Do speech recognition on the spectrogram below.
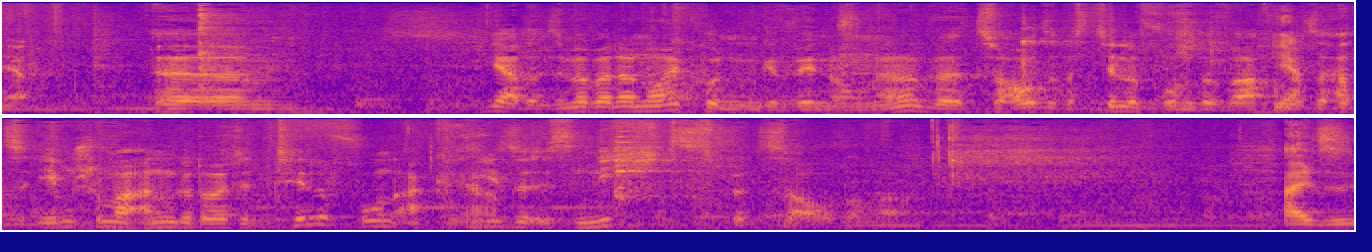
ja. Ähm ja, dann sind wir bei der Neukundengewinnung. Ne? Weil zu Hause das Telefon bewachen. Ja. Also hat es eben schon mal angedeutet, Telefonakquise ja. ist nichts für Zauberer. Also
